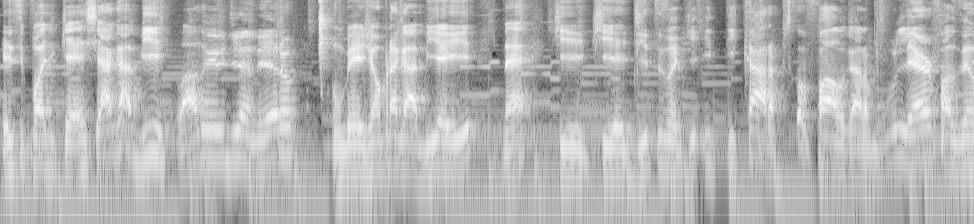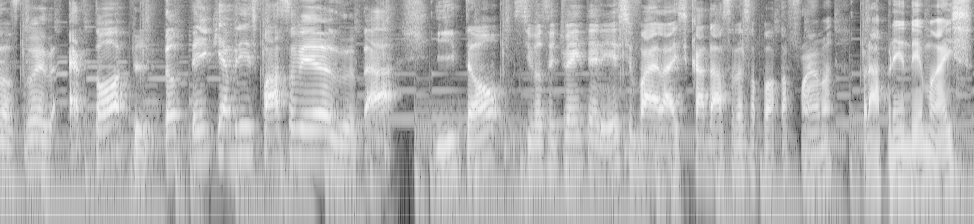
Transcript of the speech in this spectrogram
esse podcast é a Gabi, lá do Rio de Janeiro. Um beijão pra Gabi aí, né? Que, que edita isso aqui. E, e, cara, por isso que eu falo, cara, mulher fazendo as coisas é top. Então tem que abrir espaço mesmo, tá? E então, se você tiver interesse, vai lá e se cadastra nessa plataforma para aprender mais,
